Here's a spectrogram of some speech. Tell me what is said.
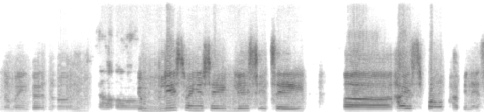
Alam mo yung ganun? Oo. Yung bliss, when you say bliss, it's a uh, highest form of happiness.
